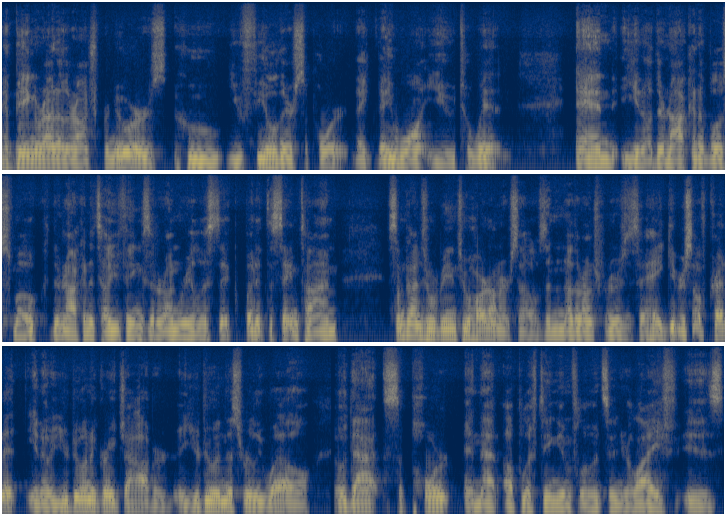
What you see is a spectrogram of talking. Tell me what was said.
And being around other entrepreneurs who you feel their support, like they want you to win. And you know they're not going to blow smoke. They're not going to tell you things that are unrealistic. But at the same time, sometimes we're being too hard on ourselves. And another entrepreneurs and say, "Hey, give yourself credit. You know, you're doing a great job, or you're doing this really well." So that support and that uplifting influence in your life is,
